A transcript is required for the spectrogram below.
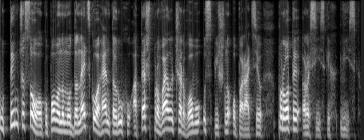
У тимчасово окупованому Донецьку агенти руху АТЕШ провели чергову успішну операцію проти російських військ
